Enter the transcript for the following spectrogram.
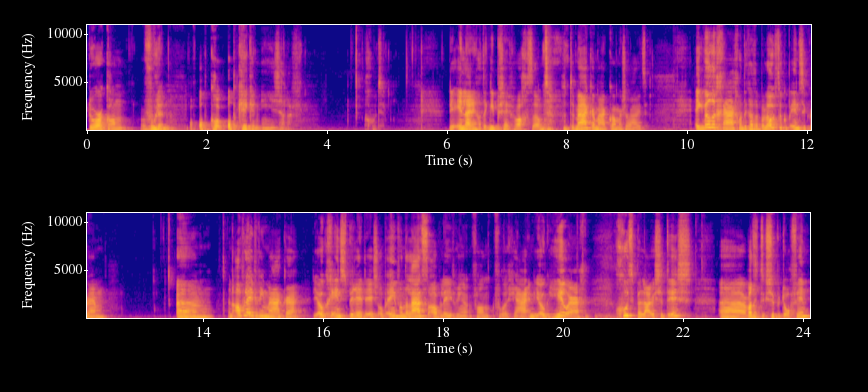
door kan voelen. Of op, opkrikken in jezelf. Goed. Die inleiding had ik niet per se verwacht om te, maken, maar ik kwam er zo uit. Ik wilde graag, want ik had het beloofd ook op Instagram, ehm, een aflevering maken die ook geïnspireerd is op een van de laatste afleveringen van vorig jaar. En die ook heel erg goed beluisterd is. Uh, wat ik natuurlijk super tof vind.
